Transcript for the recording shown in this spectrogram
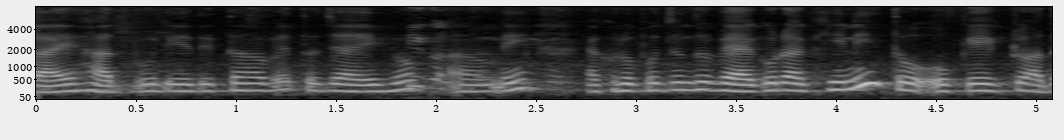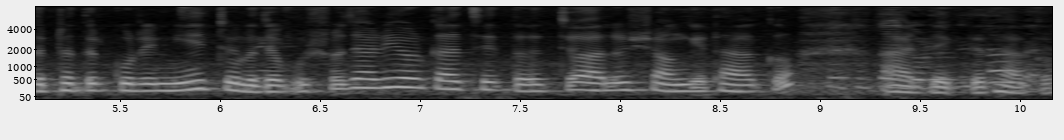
গায়ে হাত বুলিয়ে দিতে হবে। তো যাই হোক, আমি এখনও পর্যন্ত ব্যাগও রাখিনি। তো ওকে একটু আদর টাদর করে নিয়ে চলে যাব সোজারি ওর কাছে। তো চলো সঙ্গে থাকো আর দেখতে থাকো।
